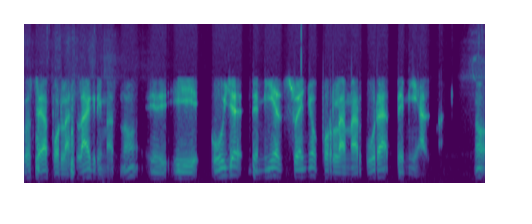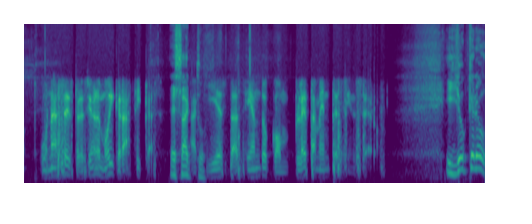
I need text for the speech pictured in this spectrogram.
O sea, por las lágrimas, ¿no? y huye de mí el sueño por la amargura de mi alma. ¿no? Unas expresiones muy gráficas. Exacto. Aquí está siendo completamente sincero. Y yo creo,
